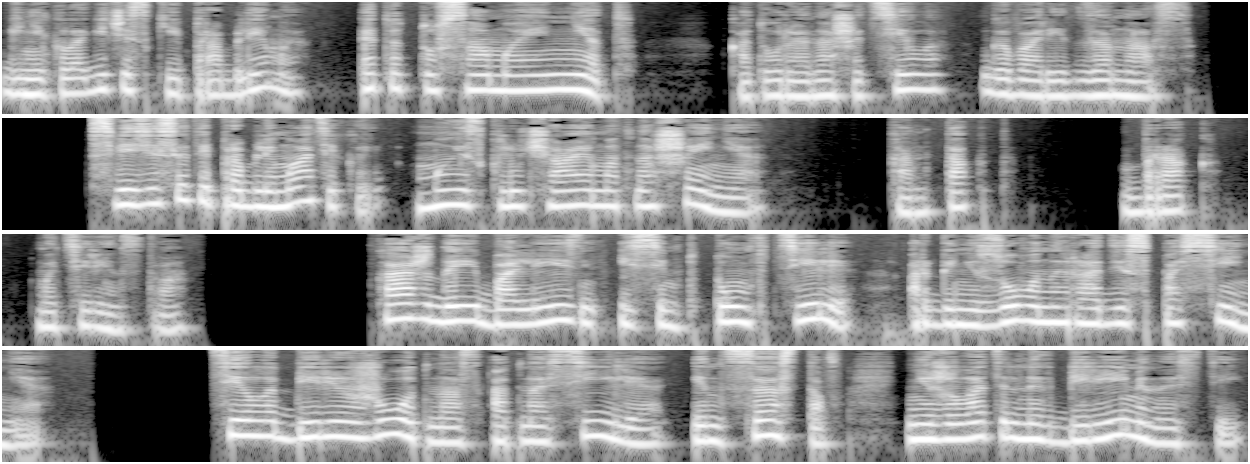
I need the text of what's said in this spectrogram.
Гинекологические проблемы — это то самое «нет», которое наше тело говорит за нас. В связи с этой проблематикой мы исключаем отношения, контакт, брак, материнство. Каждая болезнь и симптом в теле организованы ради спасения. Тело бережет нас от насилия, инцестов, нежелательных беременностей,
